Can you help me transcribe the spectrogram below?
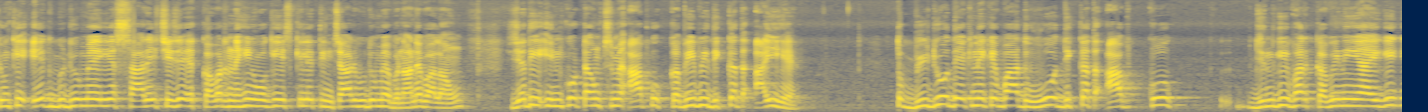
क्योंकि एक वीडियो में ये सारी चीज़ें कवर नहीं होगी, इसके लिए तीन चार वीडियो मैं बनाने वाला हूँ। यदि इनको टर्म्स में आपको कभी भी दिक्कत आई है तो वीडियो देखने के बाद वो दिक्कत आपको ज़िंदगी भर कभी नहीं आएगी।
